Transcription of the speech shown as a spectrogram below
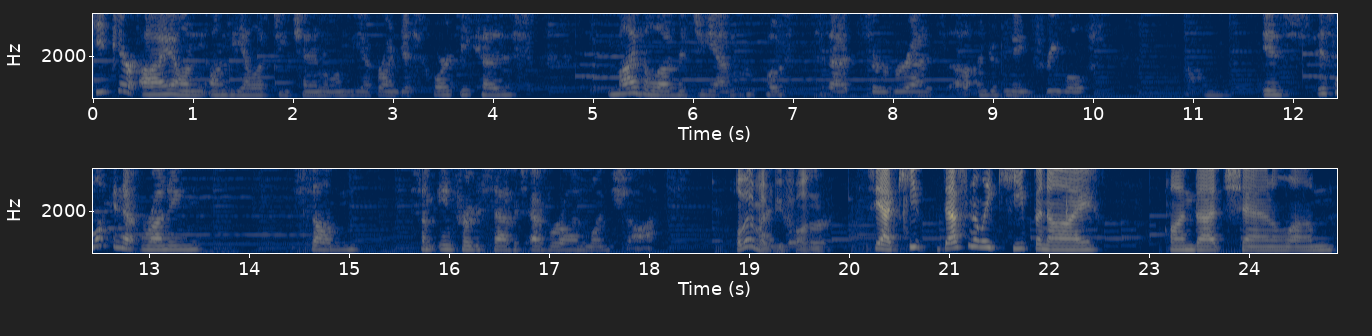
keep your eye on on the LFG channel on the Eberron Discord because my beloved GM, who posts to that server as uh, under the name Free Wolf, um, is is looking at running some some intro to Savage Eberron one shots. Well, that might be fun. So yeah, keep definitely keep an eye on that channel. Um,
